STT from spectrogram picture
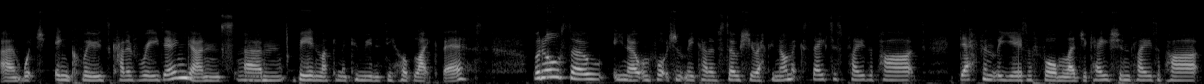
um, which includes kind of reading and um, being like in a community hub like this. But also, you know, unfortunately, kind of socioeconomic status plays a part. Definitely years of formal education plays a part.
